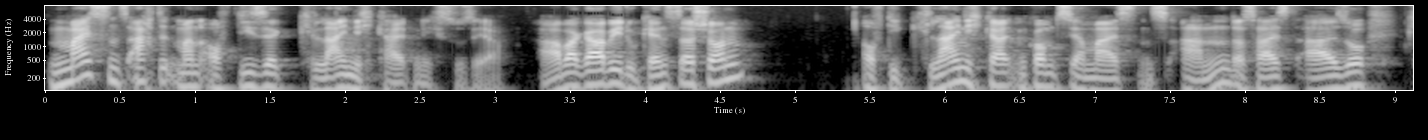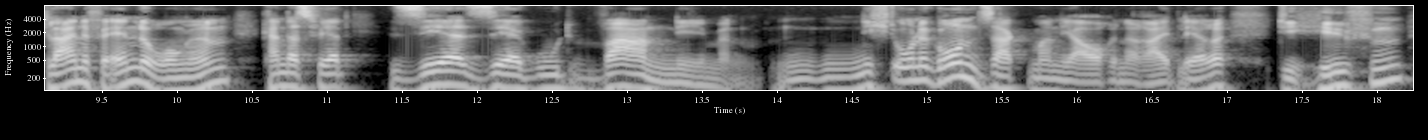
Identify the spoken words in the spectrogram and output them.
meistens achtet man auf diese Kleinigkeiten nicht so sehr. Aber Gabi, du kennst das schon. Auf die Kleinigkeiten kommt es ja meistens an. Das heißt also, kleine Veränderungen kann das Pferd sehr, sehr gut wahrnehmen. Nicht ohne Grund sagt man ja auch in der Reitlehre, die Hilfen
